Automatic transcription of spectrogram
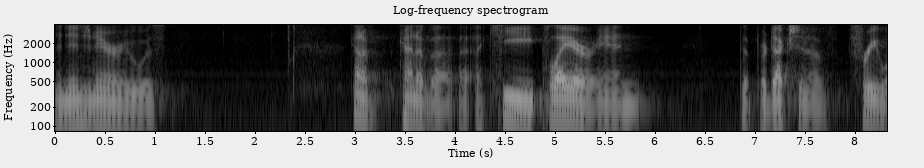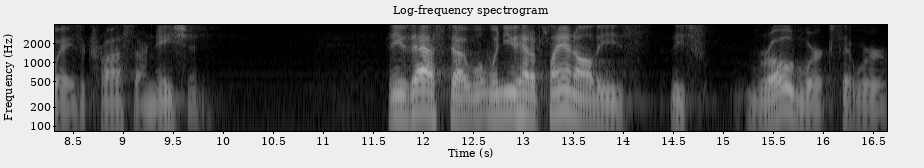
an engineer who was kind of kind of a, a key player in the production of freeways across our nation. And he was asked, uh, when you had to plan all these, these road works that were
